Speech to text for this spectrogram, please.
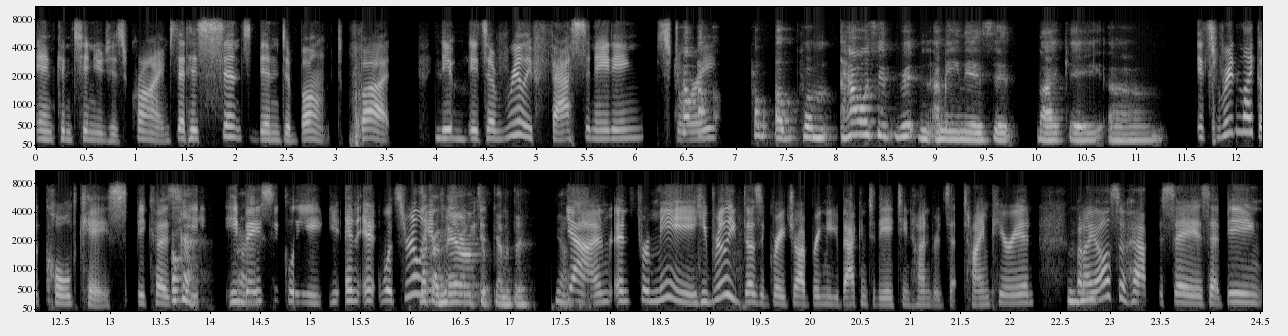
and continued his crimes. That has since been debunked. But it, it's a really fascinating story. How, uh, from how is it written? I mean, is it like a um, it's written like a cold case because Okay. he he basically and it, what's really like a narrative kind of thing? Yeah. yeah and, and for me he really does a great job bringing you back into the 1800s that time period but i Mhm. also have to say is that being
